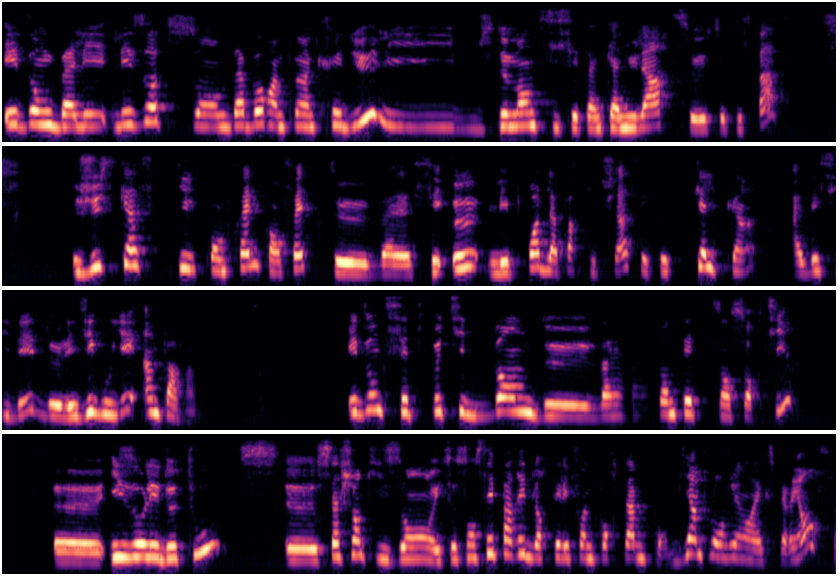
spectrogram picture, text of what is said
Et donc, bah, les, autres sont d'abord un peu incrédules, ils se demandent si c'est un canular ce, qui se passe, jusqu'à ce qu'ils comprennent qu'en fait, euh, bah, c'est eux les proies de la partie de chasse et que quelqu'un a décidé de les igouiller un par un. Et donc, cette petite bande de, va tenter de s'en sortir, euh, isolés de tout, euh, sachant qu'ils se sont séparés de leur téléphone portable pour bien plonger dans l'expérience,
